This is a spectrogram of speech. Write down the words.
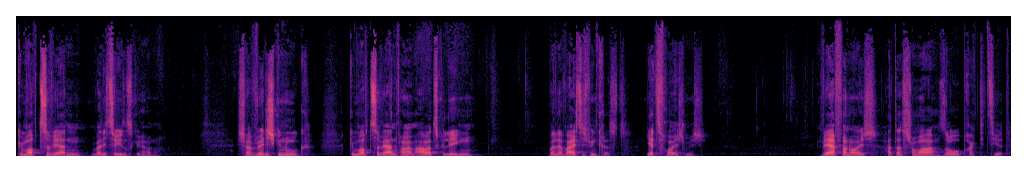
gemobbt zu werden, weil ich zu Jesus gehöre. Ich war würdig genug, gemobbt zu werden von meinem Arbeitskollegen, weil er weiß, ich bin Christ. Jetzt freue ich mich. Wer von euch hat das schon mal so praktiziert?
